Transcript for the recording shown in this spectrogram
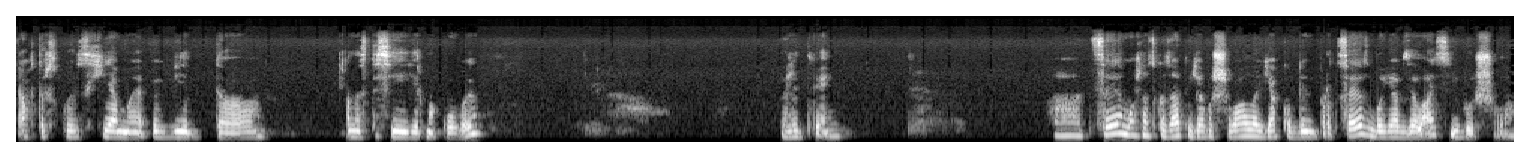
авторської схеми від е, Анастасії Єрмакової. Глінтвейн. Це, можна сказати, я вишивала як один процес, бо я взялась і вишила.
